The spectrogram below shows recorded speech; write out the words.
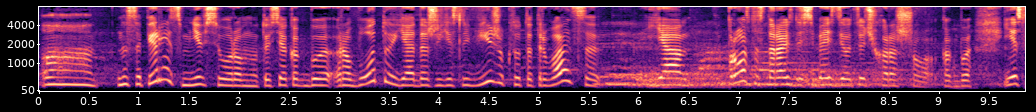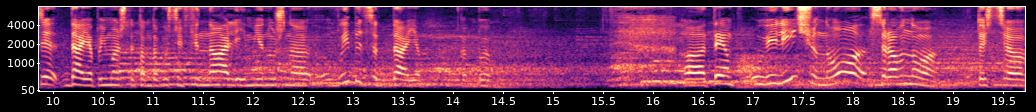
А, на соперниц мне все равно. То есть я как бы работаю, я даже если вижу, кто-то отрывается, я просто стараюсь для себя сделать очень хорошо. Как бы, если, да, я понимаю, что там, допустим, в финале, и мне нужно выбиться, да, я как бы э, темп увеличу, но все равно, то есть э,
